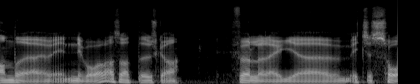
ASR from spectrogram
andre nivåer? Altså at du skal føle deg uh, ikke så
